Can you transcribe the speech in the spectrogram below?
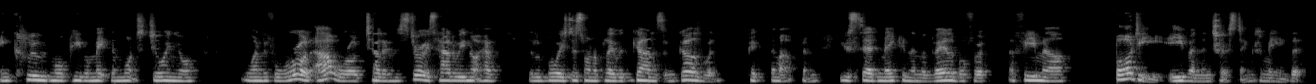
include more people, make them want to join your wonderful world, our world, telling the stories. How do we not have little boys just want to play with guns and girls would pick them up? And you said making them available for a female body, even interesting to me that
